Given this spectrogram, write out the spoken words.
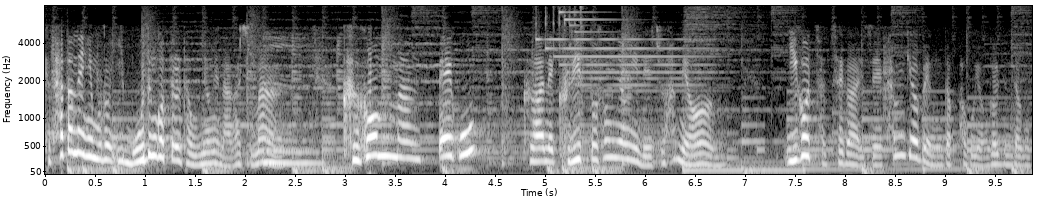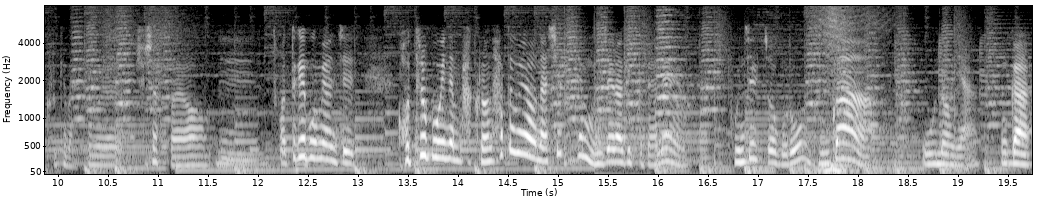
그 사단의 힘으로 이 모든 것들을 다 운영해 나가지만 음. 그것만 빼고 그 안에 그리스도 성령이 내주하면 이것 자체가 이제 3기업에 응답하고 연결된다고 그렇게 말씀을 주셨어요. 네. 어떻게 보면 이제 겉으로 보이는 막 그런 하드웨어나 시스템 문제라기보다는 본질적으로 누가 오너냐. 그러니까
